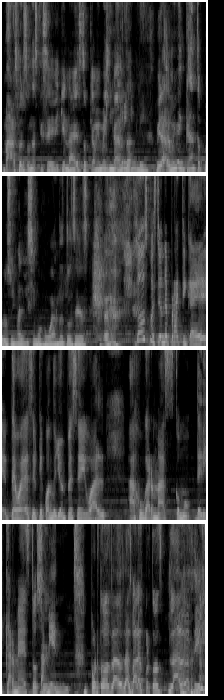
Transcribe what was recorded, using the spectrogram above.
más personas que se dediquen a esto que a mí me encanta. Mira, a mí me encanta, pero soy malísimo jugando. Entonces... Todo es cuestión de práctica, ¿eh? Te voy a decir que cuando yo empecé igual a jugar más, como dedicarme a esto también por todos lados, las balas por todos lados y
